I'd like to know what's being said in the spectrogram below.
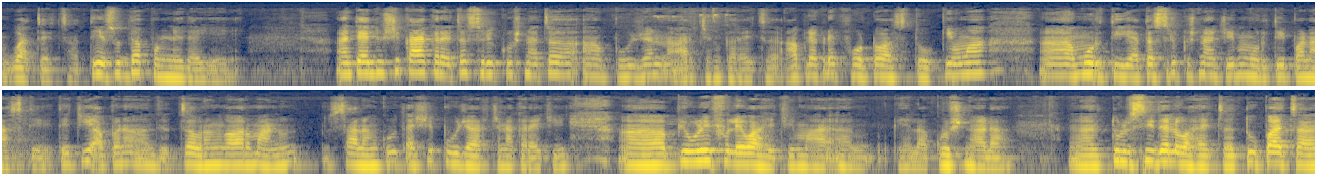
वाचायचा. ते सुद्धा पुण्यदायी आहे. आणि त्या दिवशी काय करायचं? श्रीकृष्णाचं पूजन अर्चन करायचं. आपल्याकडे फोटो असतो किंवा मूर्ती आता श्रीकृष्णाची मूर्ती पण असते. त्याची आपण चौरंगावर मांडून सालंकृत अशी पूजा अर्चना करायची. पिवळी फुले व्हायची मा ह्याला कृष्णाला. तुलसी दल व्हायचं तुपाचा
